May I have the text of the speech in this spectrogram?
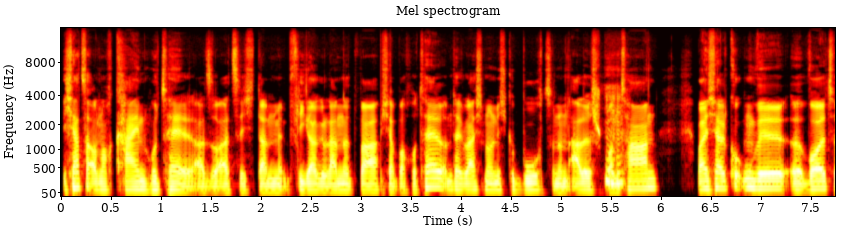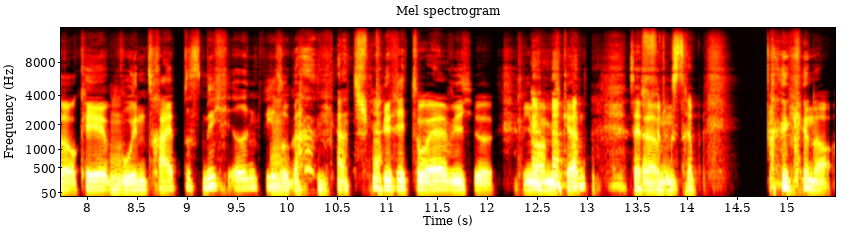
Ich hatte auch noch kein Hotel. Also als ich dann mit dem Flieger gelandet war, ich habe auch Hotel und dergleichen noch nicht gebucht, sondern alles spontan. Weil ich halt gucken will, äh, wollte, okay, Mhm. wohin treibt es mich irgendwie? Mhm. So ganz, spirituell, wie, ich, äh, wie man mich kennt. Selbstfindungstrip. genau.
